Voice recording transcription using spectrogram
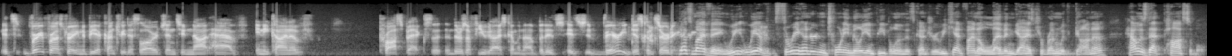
it's very frustrating to be a country this large and to not have any kind of prospects. Uh, There's a few guys coming up, but it's it's very disconcerting. That's my thing. We we have 320 million people in this country. We can't find 11 guys to run with Ghana. How is that possible?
